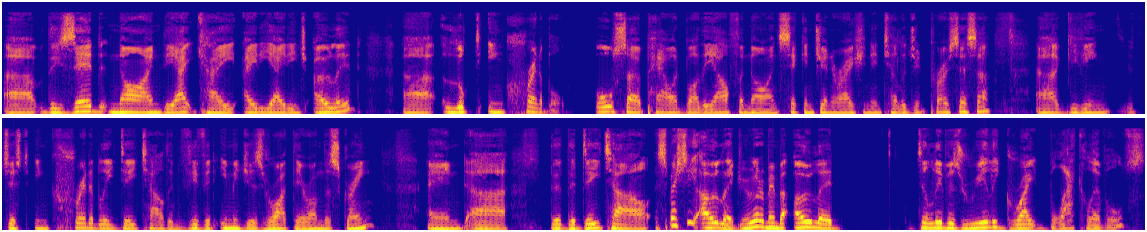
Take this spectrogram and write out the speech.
uh, the z9 the 8k 88 inch oled uh, looked incredible also powered by the Alpha 9 second generation intelligent processor, uh, giving just incredibly detailed and vivid images right there on the screen. And uh, the, the detail, especially OLED, you've got to remember OLED delivers really great black levels.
